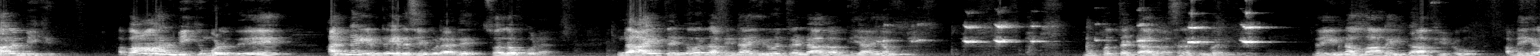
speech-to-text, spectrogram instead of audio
ஆரம்பிக்குது. அப்போ ஆரம்பிக்கும் பொழுது அன்னை என்று என்ன செய்யக்கூடாது? சொல்லக்கூடாது. இந்த ஆயத்து எங்க வருது அப்படின்னா இருபத்தி ரெண்டாவது அத்தியாயம் முப்பத்தெட்டாவது வசனத்தில் வருகிறது. இந்த இன்னல்லாக இதாஃபிரு அப்படிங்கிற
